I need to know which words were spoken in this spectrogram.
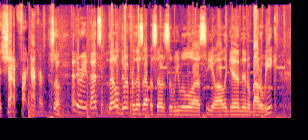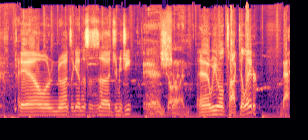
Shut up, fart knocker. So, at any rate, that's that'll do it for this episode. So we will uh, see you all again in about a week. And once again, this is uh, Jimmy G, And Sean. and we will talk to you later. Bye.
